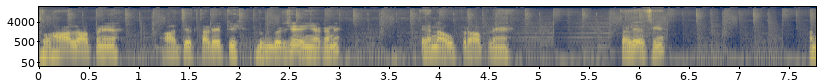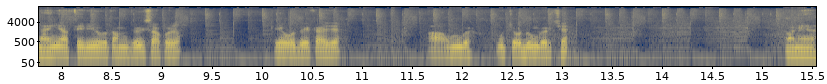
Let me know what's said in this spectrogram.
તો હાલ આપણે આ જે તળેટી ડુંગર છે અહીંયા કને, તેના ઉપર આપણે ચડ્યા છીએ. અને અહીંયાથી વ્યૂ તમે જોઈ શકો છો. કેવો દેખાય છે. આ ઊંઘ, ઊંચો ડુંગર છે. અને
